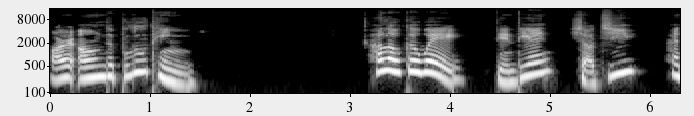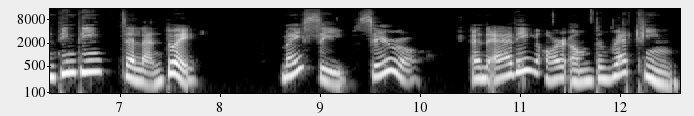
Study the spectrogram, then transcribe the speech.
are on the blue team. Hello，各位！点点、小鸡和丁丁在蓝队。Maisy, Cyril, and Eddie are on the red team.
